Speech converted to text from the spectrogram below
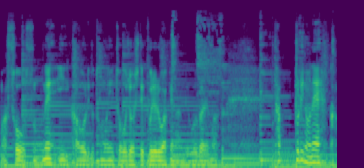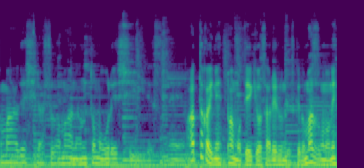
まあ、ソースのねいい香りとともに登場してくれるわけなんでございます。たっぷりのね釜揚げしらすはまあなんとも嬉しいですね。あったかいねパンも提供されるんですけどまずこのね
